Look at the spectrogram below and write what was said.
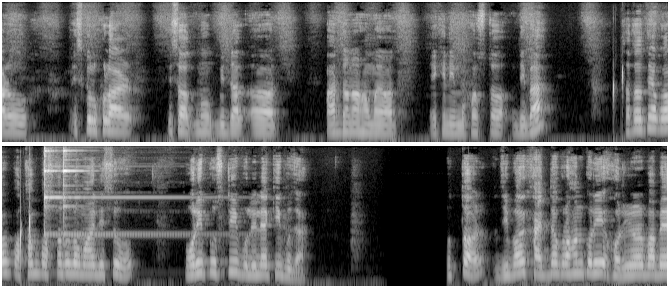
আৰু স্কুল খোলাৰ পিছত মোক বিদ্যালয়ত পাঠদানৰ সময়ত এইখিনি মুখস্থ দিবা। ছাত্ৰ ছাত্ৰীসকল প্ৰথম প্ৰশ্নটো মই দিছোঁ পৰিপুষ্টি বুলিলে কি বুজা? উত্তৰ জীৱই খাদ্য গ্ৰহণ কৰি শৰীৰৰ বাবে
